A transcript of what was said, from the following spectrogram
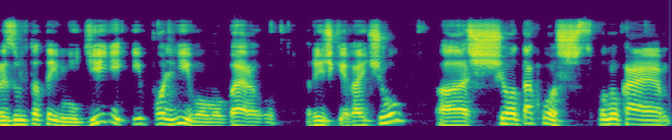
результативні дії і по лівому берегу річки Гайчу, а, що також спонукає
